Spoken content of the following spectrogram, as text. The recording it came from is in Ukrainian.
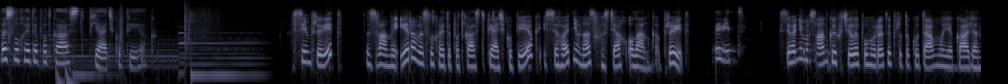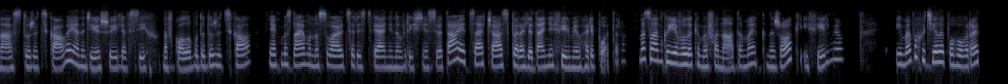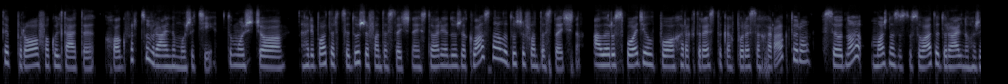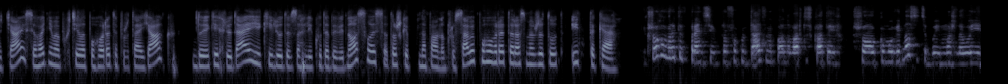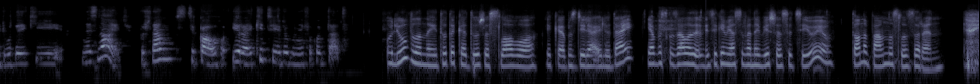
Ви слухаєте подкаст «5 копійок. Всім привіт! З вами Іра. Ви слухаєте подкаст «5 копійок, і сьогодні в нас в гостях Оленка. Привіт! Привіт! Сьогодні ми з Оленкою хотіли поговорити про таку тему, яка для нас дуже цікава. Я надію, що і для всіх навколо буде дуже цікава. Як ми знаємо, насуваються різдвяні новорічні свята, і це час переглядання фільмів Гаррі Поттера. Ми з Оленкою є великими фанатами книжок і фільмів. І ми би хотіли поговорити про факультети Хогвартсу в реальному житті, тому що Гаррі Поттер – це дуже фантастична історія, дуже класна, але дуже фантастична. Але розподіл по характеристиках по рисах характеру все одно можна застосувати до реального життя. І сьогодні ми б хотіли поговорити про те, як до яких людей, які люди взагалі куди би відносилися, трошки напевно про себе поговорити, раз ми вже тут, і таке. Якщо говорити в принципі про факультети, напевно, варто сказати, що кому відноситься, бо можливо є люди, які не знають. Почнемо з цікавого. Іра, який твій улюблений факультет? Улюблений то таке дуже слово, яке розділяє людей. Я би сказала, з яким я себе найбільше асоціюю, то напевно слизерин.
